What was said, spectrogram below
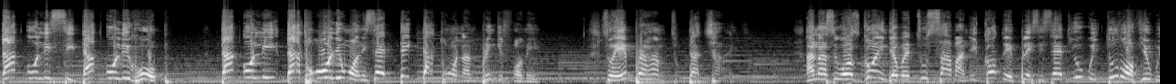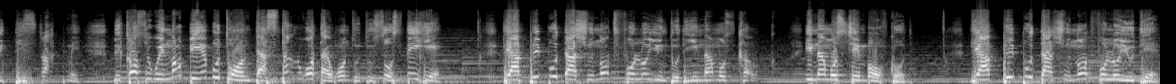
that only seed, that only hope, that only that only one. He said, Take that one and bring it for me. So Abraham took that child And as he was going, there were two servants. He got to a place. He said, You will two of you will distract me because you will not be able to understand what I want to do. So stay here. There are people that should not follow you into the innermost, innermost chamber of God. There are people that should not follow you there.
